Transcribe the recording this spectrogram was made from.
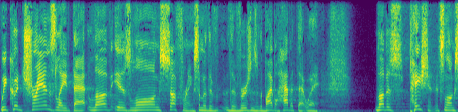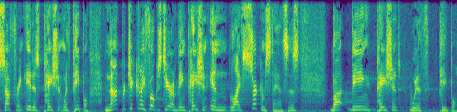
We could translate that love is long suffering. Some of the, the versions of the Bible have it that way. Love is patient, it's long suffering, it is patient with people. Not particularly focused here on being patient in life circumstances, but being patient with people.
